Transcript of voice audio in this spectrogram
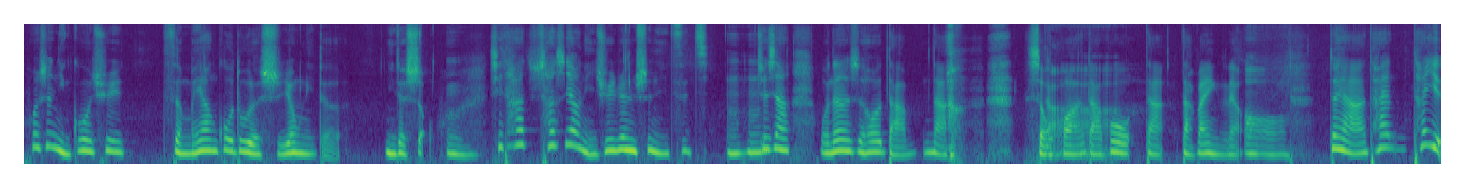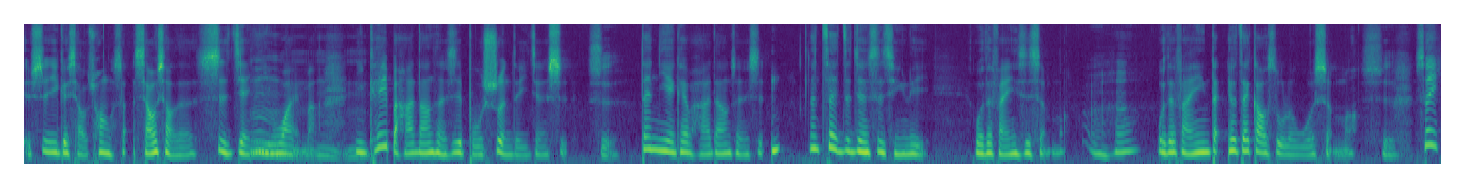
或是你过去怎么样过度的使用你的。你的手，嗯，其实他他是要你去认识你自己，嗯哼，就像我那个时候打拿手滑打，打破打打翻饮料，哦哦，对啊，他他也是一个小创伤，小小的事件意外嘛，嗯嗯嗯、你可以把它当成是不顺的一件事，是，但你也可以把它当成是，嗯，那在这件事情里，我的反应是什么？嗯哼，我的反应又在告诉了我什么？是，所以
